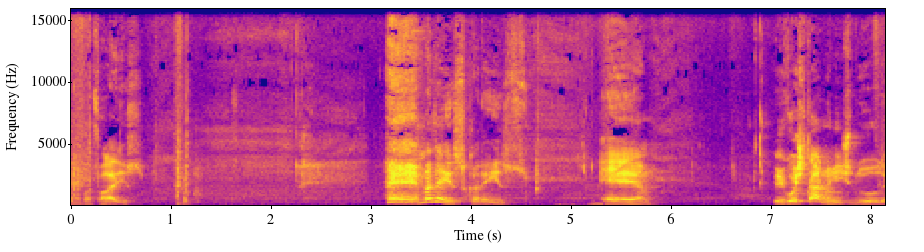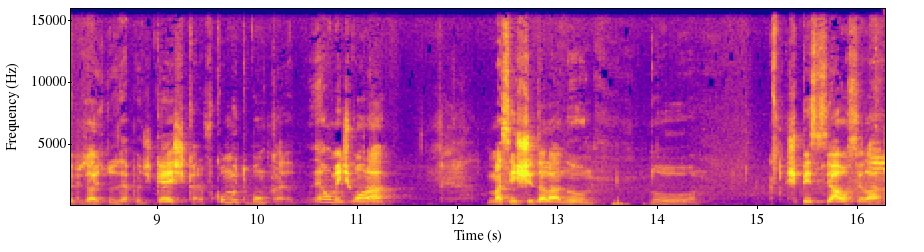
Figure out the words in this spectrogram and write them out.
Não vai falar isso. É, mas é isso, cara, é isso. É. Vocês gostaram, gente, do, do episódio do Zé Podcast, cara? Ficou muito bom, cara. Realmente, vamos lá. Uma assistida lá no. No. Especial, sei lá.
